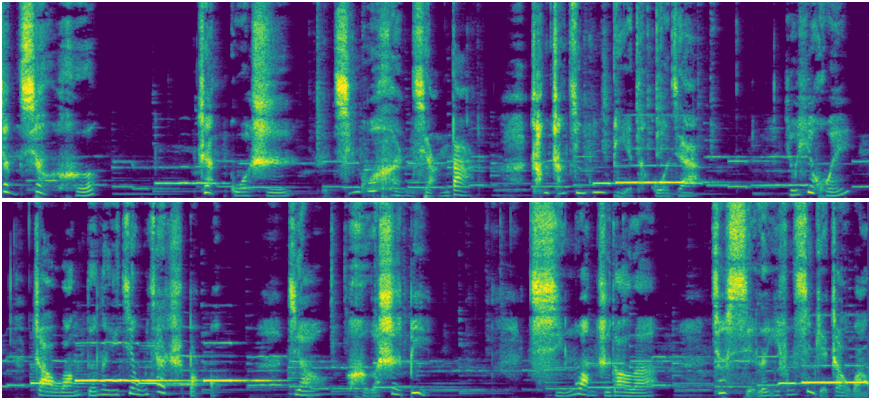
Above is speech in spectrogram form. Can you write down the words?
将相和。战国时，秦国很强大，常常进攻别的国家。有一回，赵王得了一件无价之宝，叫和氏璧。秦王知道了，就写了一封信给赵王，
